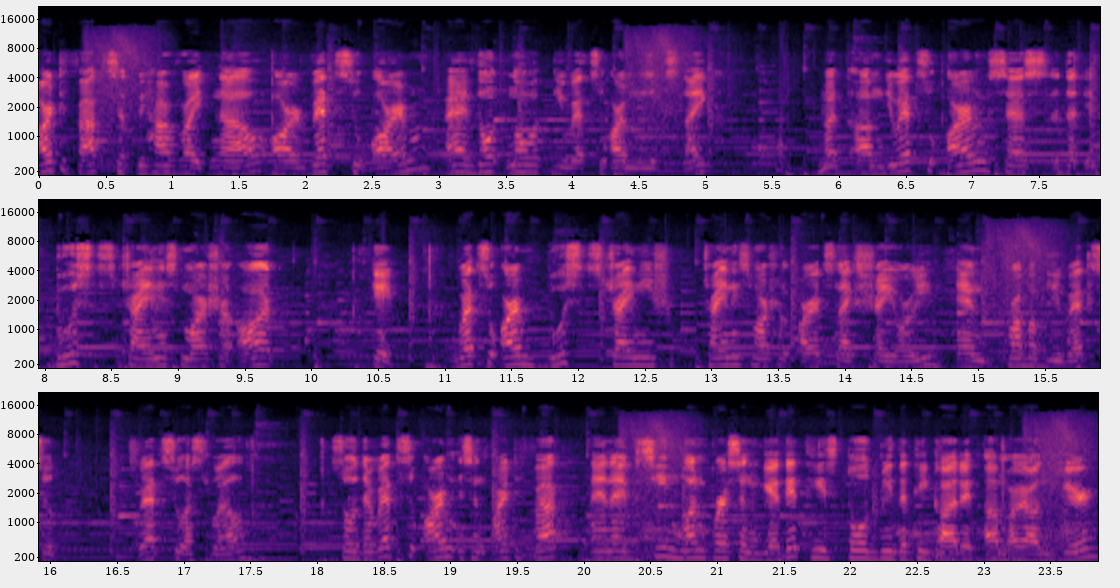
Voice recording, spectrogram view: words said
artifacts that we have right now are Retsu arm. I don't know what the Retsu arm looks like. But um the Retsu arm says that it boosts Chinese martial art. Okay, Retsu arm boosts Chinese Chinese martial arts like Shiori and probably Retsu Retsu as well. So the Retsu arm is an artifact, and I've seen one person get it. He's told me that he got it um around here,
